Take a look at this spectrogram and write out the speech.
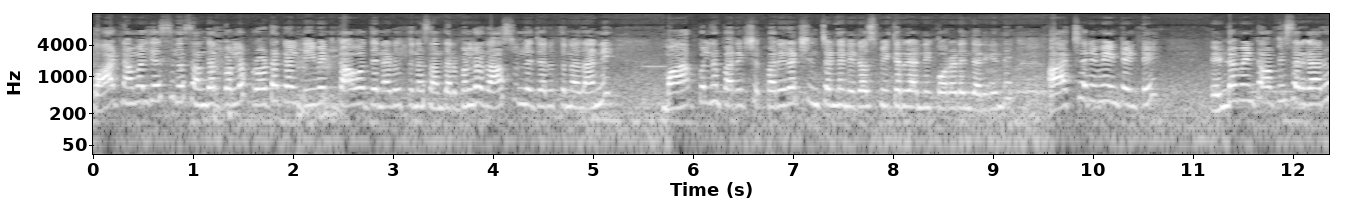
వాటిని అమలు చేస్తున్న సందర్భంలో ప్రోటోకాల్ డివేట్ కావద్దని అడుగుతున్న సందర్భంలో రాష్ట్రంలో జరుగుతున్న దాన్ని మా హక్కులను పరిరక్షించండి అని ఈరోజు స్పీకర్ గారిని కోరడం జరిగింది. ఆశ్చర్యం ఏంటంటే ఎండోమెంట్ ఆఫీసర్ గారు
